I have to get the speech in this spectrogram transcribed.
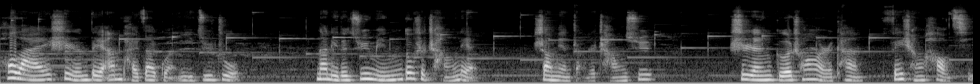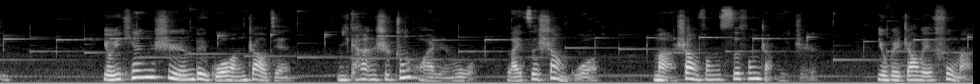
后来世人被安排在馆驿居住，那里的居民都是长脸，上面长着长须。世人隔窗而看，非常好奇。有一天，世人被国王召见，一看是中华人物，来自上国，马上封司封长一职，又被招为驸马。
